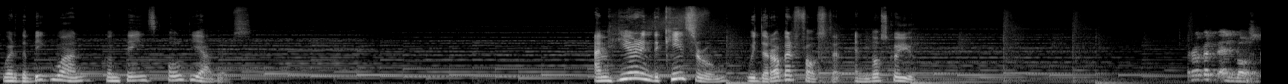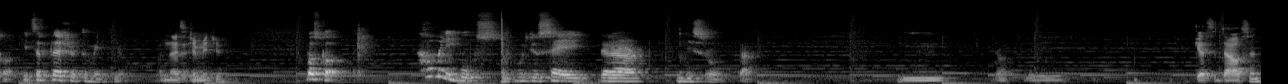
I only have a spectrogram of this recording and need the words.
where the big one contains all the others. I'm here in the King's Room with Robert Foster and Bosco Yu. Robert and Bosco, it's a pleasure to meet you. Nice to meet you. Bosco, how many books would you say there are in this room, roughly? Mm, roughly, guess a thousand.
